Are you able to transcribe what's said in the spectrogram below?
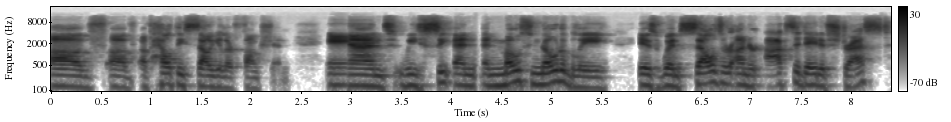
of, of, of healthy cellular function. And we see, and, and most notably, is when cells are under oxidative stress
